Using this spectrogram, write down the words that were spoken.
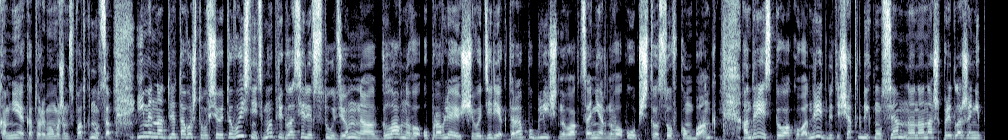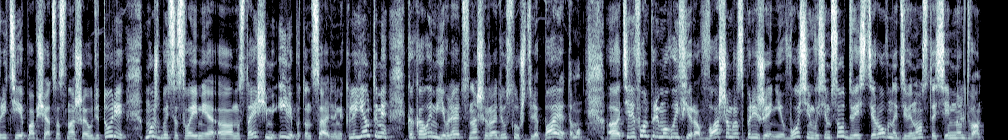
камней, о которые мы можем споткнуться. Именно для того, чтобы все это выяснить, мы пригласили в студию главного управляющего директора публичного акционерного общества «Совкомбанк» Андрея Спивакова. Андрей Дмитриевич откликнулся на наш предложение предложение прийти и пообщаться с нашей аудиторией, может быть, со своими э, настоящими или потенциальными клиентами, каковыми являются наши радиослушатели. Поэтому э, телефон прямого эфира в вашем распоряжении 8 800 200 ровно 9702.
